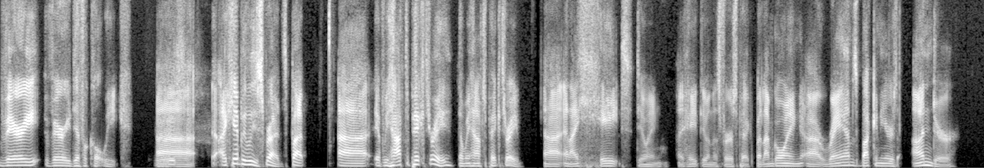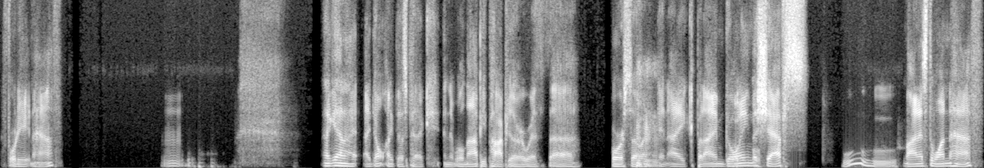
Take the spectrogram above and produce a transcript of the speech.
very, very difficult week. Uh, I can't believe these spreads, but uh, if we have to pick three, then we have to pick three. Uh, and I hate doing, I hate doing this first pick, but I'm going uh, Rams Buccaneers under 48 and a half. Mm. Again, I, I don't like this pick and it will not be popular with uh, Orso and, and Ike, but I'm going the Chiefs Ooh. minus the one and a half.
